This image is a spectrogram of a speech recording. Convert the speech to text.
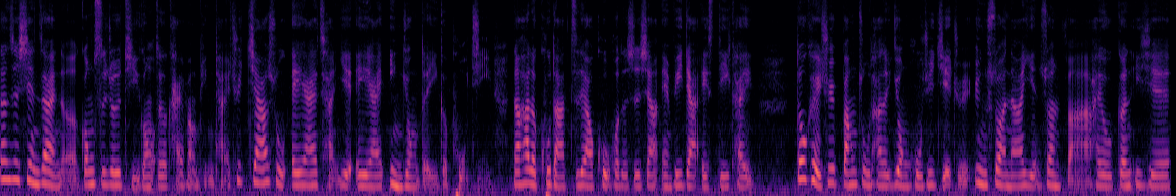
但是现在呢，公司就是提供这个开放平台，去加速 AI 产业 AI 应用的一个普及。那它的 CUDA 资料库或者是像 NVIDIA SDK。都可以去帮助它的用户去解决运算啊、演算法啊，还有跟一些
